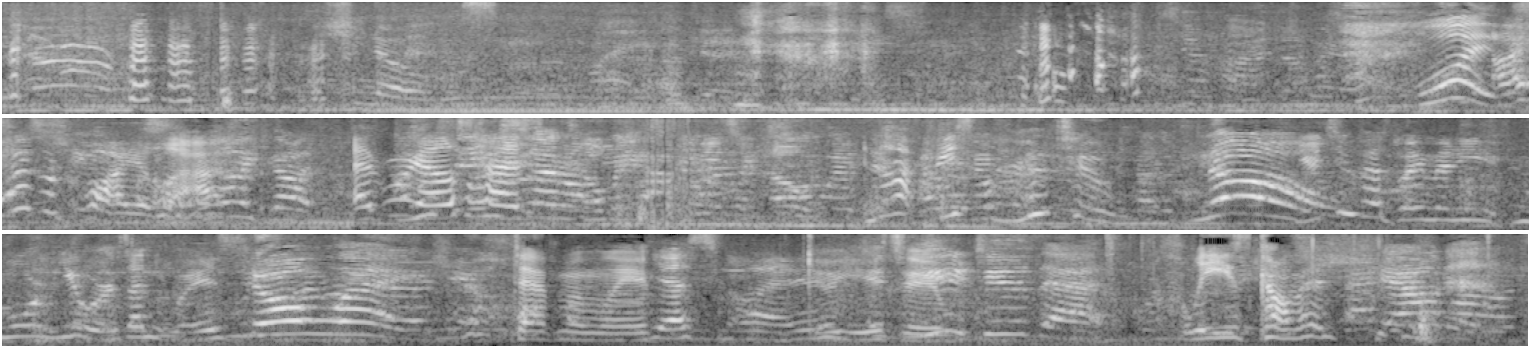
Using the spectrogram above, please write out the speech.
she knows. What? I have a quiet Oh laugh. my god. Everyone else has not Facebook, YouTube. No. YouTube has way many more viewers, anyways. No way. Definitely. Yes, why? Go YouTube. You do that. Please comment. Shout it.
